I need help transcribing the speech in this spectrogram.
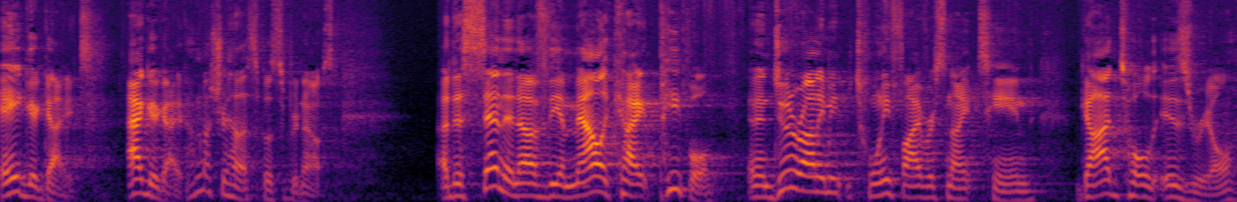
Agagite. Agagite. I'm not sure how that's supposed to be pronounced. A descendant of the Amalekite people. And in Deuteronomy 25, verse 19, God told Israel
